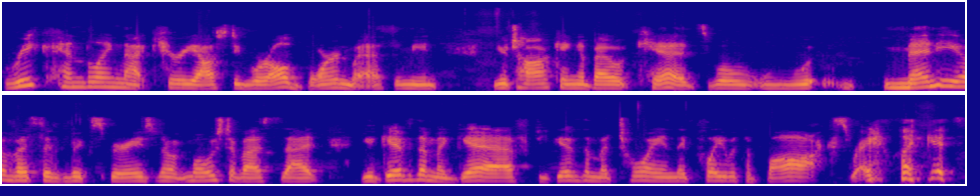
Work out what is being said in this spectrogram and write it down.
rekindling that curiosity we're all born with. I mean you're talking about kids. Well w- many of us have experienced most of us that you give them a gift you give them a toy and they play with the box right? Like it's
